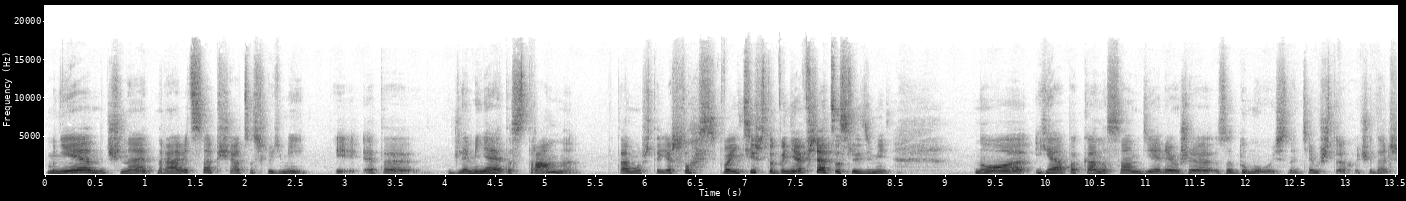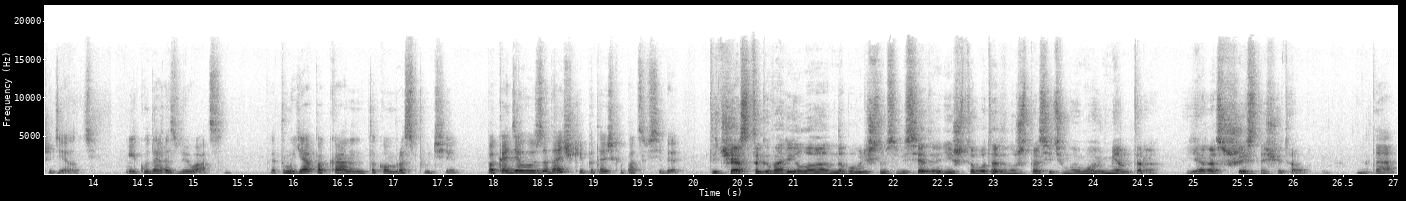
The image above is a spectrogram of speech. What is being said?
мне начинает нравиться общаться с людьми. И это для меня это странно, потому что я шла в чтобы не общаться с людьми. Но я пока на самом деле уже задумываюсь над тем, что я хочу дальше делать и куда развиваться. Поэтому я пока на таком распутье. Пока делаю задачки и пытаюсь копаться в себе. Ты часто говорила на публичном собеседовании, что вот это нужно спросить у моего ментора. Я раз шесть насчитал. Да.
